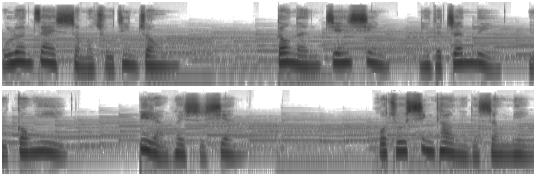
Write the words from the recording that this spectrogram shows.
无论在什么处境中，都能坚信你的真理与公义必然会实现，活出信靠你的生命。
